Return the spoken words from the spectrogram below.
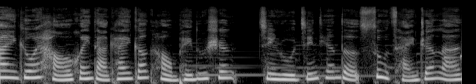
嗨，各位好，欢迎打开高考陪读生，进入今天的素材专栏。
